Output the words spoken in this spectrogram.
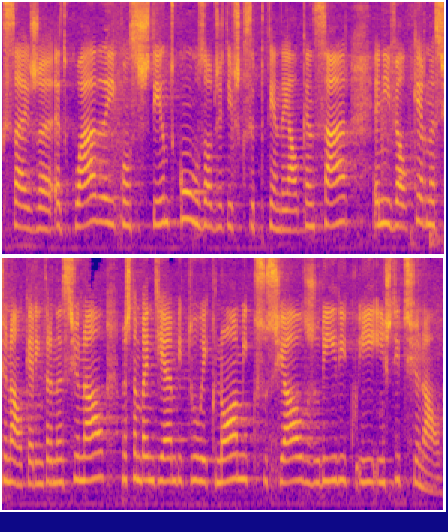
que seja adequada e consistente com os objetivos que se pretendem alcançar, a nível quer nacional, quer internacional, mas também de âmbito económico, social, jurídico e institucional.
